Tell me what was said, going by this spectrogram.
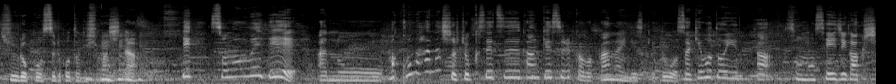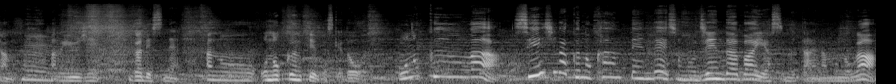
収録をすることにしました。でその上で、あのーまあ、この話と直接関係するかわかんないんですけど先ほど言ったその政治学者の,、んあの友人がですね、あのー小野くんっていうんですけど小野くんは政治学の観点でそのジェンダーバイアスみたいなものが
